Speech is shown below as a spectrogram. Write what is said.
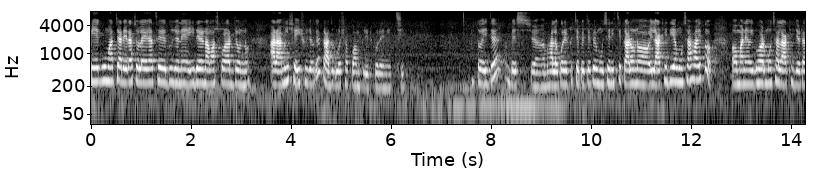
মেয়ে ঘুমাচ্ছে আর এরা চলে গেছে দুজনে ঈদের নামাজ পড়ার জন্য। আর আমি সেই সুযোগে কাজগুলো সব কমপ্লিট করে নিচ্ছি। তো এই যে বেশ ভালো করে একটু চেপে চেপে মুছে নিচ্ছি। কারণ ওই লাঠি দিয়ে মোছা হয় তো মানে ওই ঘর মোছা লাঠি যেটা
